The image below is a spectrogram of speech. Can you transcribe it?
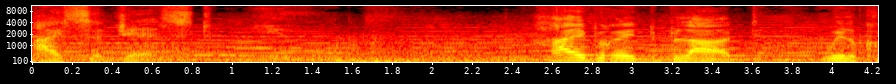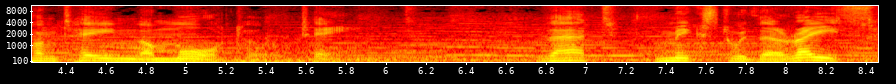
I suggest you. Hybrid blood will contain the mortal taint. That, mixed with the race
